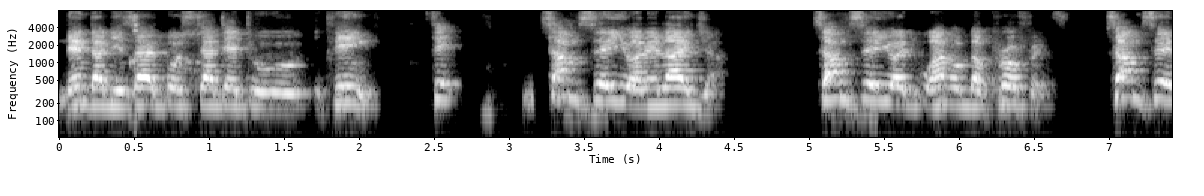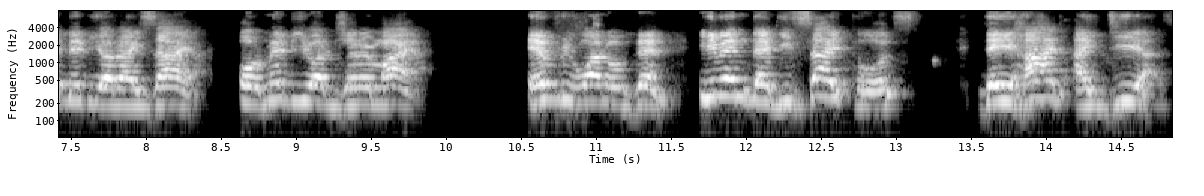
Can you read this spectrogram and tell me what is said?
Then the disciples started to think. Say, some say you are Elijah. Some say you are one of the prophets. Some say maybe you're Isaiah or maybe you are Jeremiah. Every one of them, even the disciples, they had ideas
